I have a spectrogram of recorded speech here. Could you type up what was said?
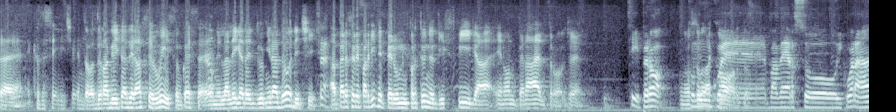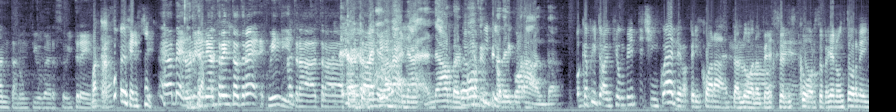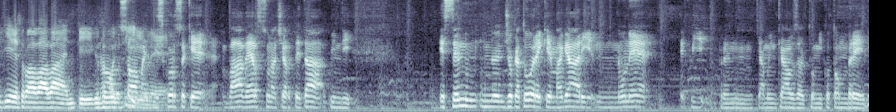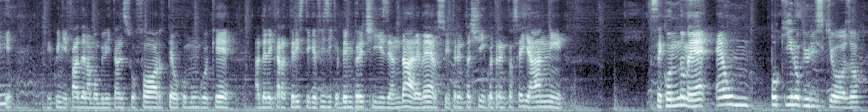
Cioè, cosa stai dicendo? La durabilità di Russell Wilson, questa no. è nella Lega del 2012, certo. ha perso le partite per un infortunio di sfiga e non per altro. Cioè, sì, però comunque va verso i 40, non più verso i 30. Ma come perché? Eh vabbè, non ne, ne ha 33, quindi tra, tra, tra, tra anni... Vabbè, ne ha un bel po' più dei 40 ho capito anche un 25enne va per i 40 no, allora per questo eh, discorso no. perché non torna indietro ma va avanti cosa no lo so dire? ma il discorso è che va verso una certa età quindi essendo un, un giocatore che magari non è e qui prendiamo in causa il tuo amico Tom Brady che quindi fa della mobilità il suo forte o comunque che ha delle caratteristiche fisiche ben precise andare verso i 35-36 anni secondo me è un pochino più rischioso.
